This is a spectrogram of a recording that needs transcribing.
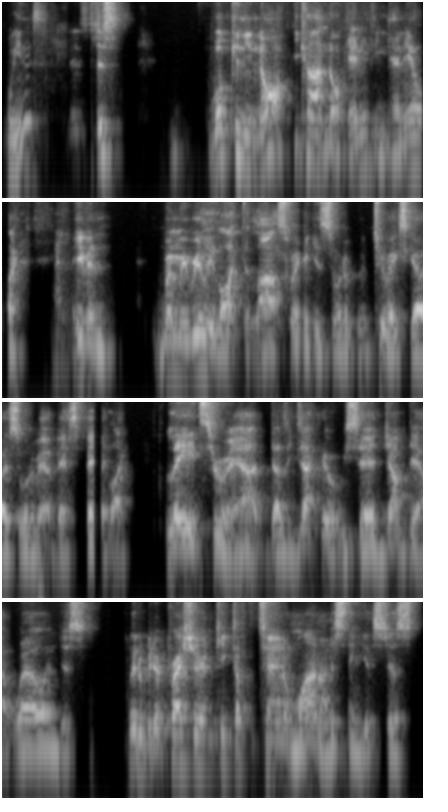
wins. It's just what can you knock? You can't knock anything, can you? Like even when we really liked it last week, is sort of two weeks ago, is sort of our best bet. Like leads throughout, does exactly what we said, jumped out well, and just a little bit of pressure and kicked off the turn and won. I just think it's just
